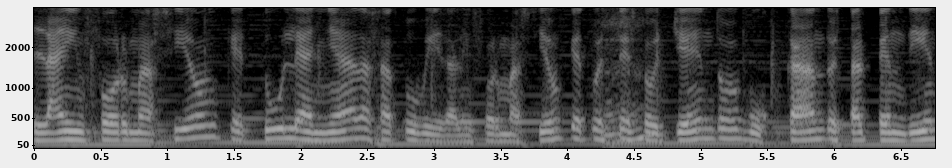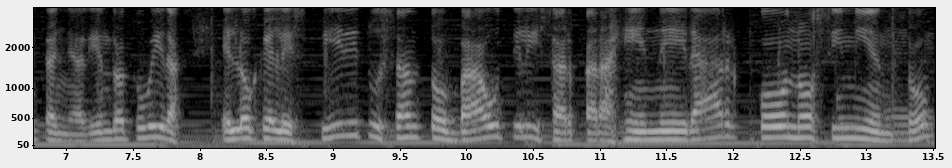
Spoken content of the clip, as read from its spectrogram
la información que tú le añadas a tu vida, la información que tú estés oyendo, buscando, estar pendiente, añadiendo a tu vida, es lo que el Espíritu Santo va a utilizar para generar conocimiento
